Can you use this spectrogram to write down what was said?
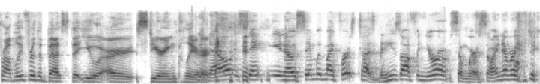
probably for the best that you are steering clear. You know, same, you know, same with my first husband. He's off in Europe somewhere, so I never have to.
